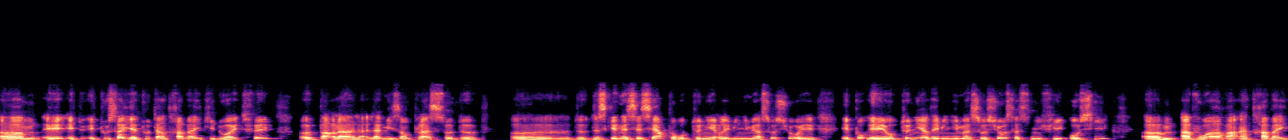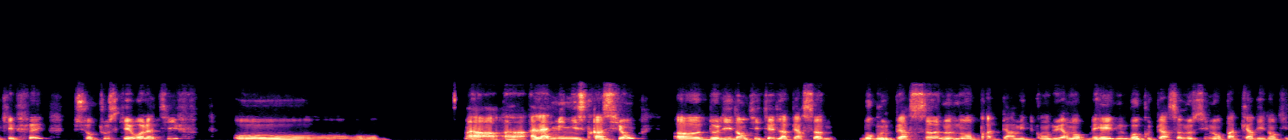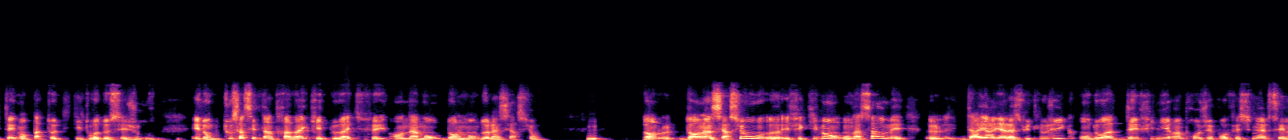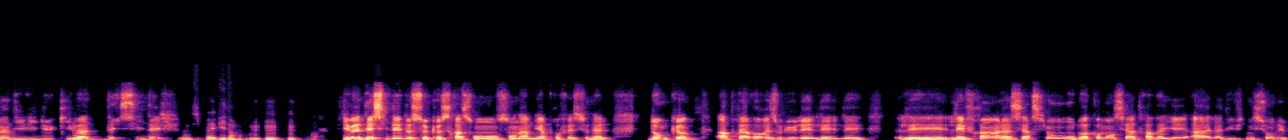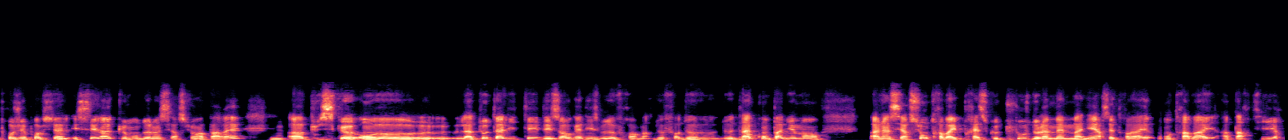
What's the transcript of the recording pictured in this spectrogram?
euh, et, et, et, tout ça, il y a tout un travail qui doit être fait euh, par la, la, la, mise en place de, euh, de, de, ce qui est nécessaire pour obtenir les minima sociaux. Et, et, pour, et obtenir des minima sociaux, ça signifie aussi euh, avoir un travail qui est fait sur tout ce qui est relatif au, à, à, à l'administration euh, de l'identité de la personne. Beaucoup de personnes n'ont pas de permis de conduire, mais beaucoup de personnes aussi n'ont pas de carte d'identité, n'ont pas de titre de séjour. Et donc tout ça, c'est un travail qui doit être fait en amont dans le monde de l'insertion. Dans, dans l'insertion, euh, effectivement, on a ça, mais euh, derrière, il y a la suite logique. On doit définir un projet professionnel. C'est l'individu qui va décider. C'est pas évident. Mm, mm, mm. Qui va décider de ce que sera son, son avenir professionnel. Donc, euh, après avoir résolu les, les, les, les freins à l'insertion, on doit commencer à travailler à la définition du projet professionnel. Et c'est là que le monde de l'insertion apparaît, euh, puisque on, la totalité des organismes d'accompagnement de, de, de, à l'insertion travaillent presque tous de la même manière. Travail, on travaille à partir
